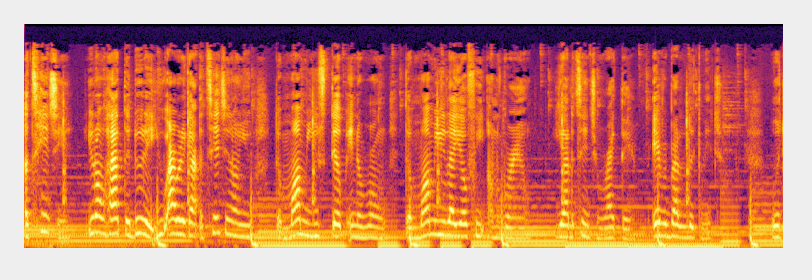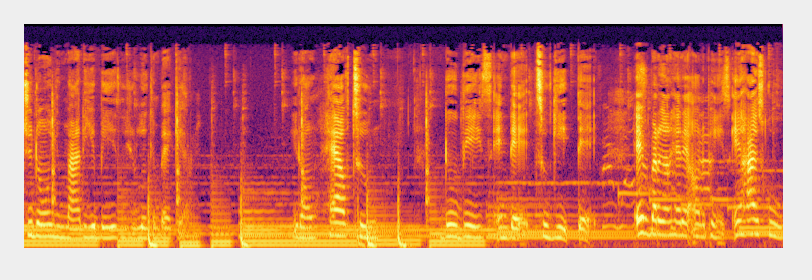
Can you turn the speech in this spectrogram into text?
attention? You don't have to do that. You already got attention on you. The moment you step in the room, the moment you lay your feet on the ground, you got attention right there. Everybody looking at you. What you doing? You minding your business. You looking back at them. You don't have to do this and that to get that. Everybody gonna have their own opinions. In high school,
